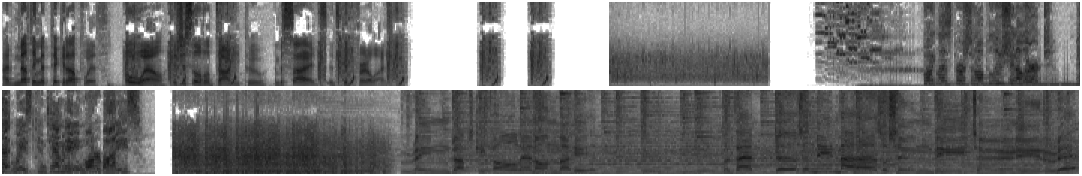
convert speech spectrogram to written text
I have nothing to pick it up with. Oh well, it's just a little doggy poo, and besides, it's good fertilizer. Pointless personal pollution alert. Pet waste contaminating water bodies. Raindrops keep falling on my head. But that doesn't mean my eyes will soon be turning red.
